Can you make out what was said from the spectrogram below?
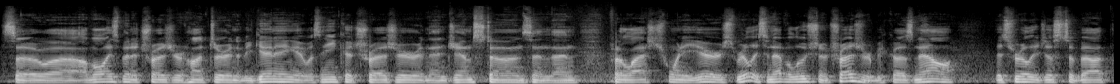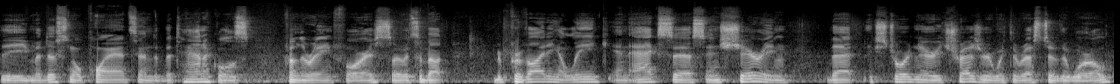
So uh, I've always been a treasure hunter. In the beginning, it was Inca treasure and then gemstones. And then for the last 20 years, really, it's an evolution of treasure because now it's really just about the medicinal plants and the botanicals from the rainforest. So it's about providing a link and access and sharing that extraordinary treasure with the rest of the world,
